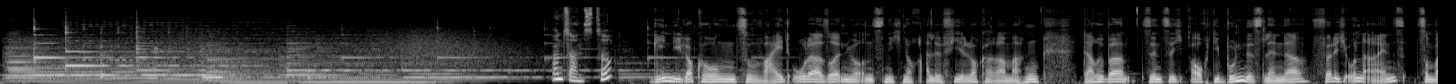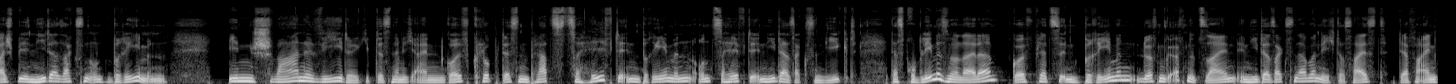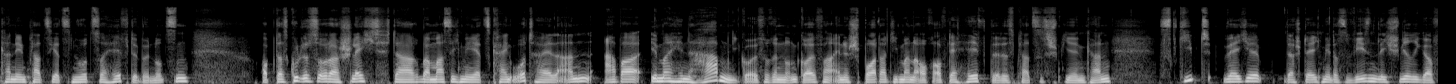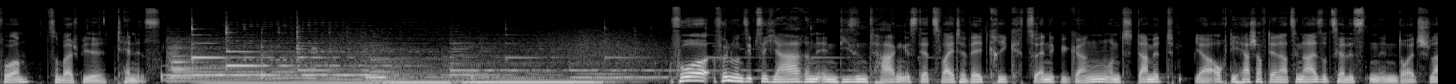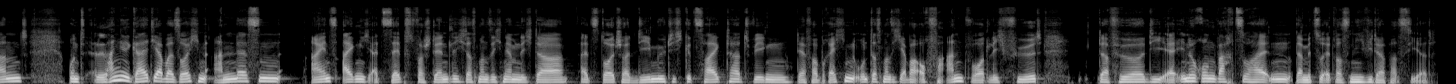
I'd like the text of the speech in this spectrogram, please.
Und sonst so? Gehen die Lockerungen zu weit oder sollten wir uns nicht noch alle viel lockerer machen? Darüber sind sich auch die Bundesländer völlig uneins, zum Beispiel Niedersachsen und Bremen. In Schwanewede gibt es nämlich einen Golfclub, dessen Platz zur Hälfte in Bremen und zur Hälfte in Niedersachsen liegt. Das Problem ist nur leider, Golfplätze in Bremen dürfen geöffnet sein, in Niedersachsen aber nicht. Das heißt, der Verein kann den Platz jetzt nur zur Hälfte benutzen. Ob das gut ist oder schlecht, darüber maße ich mir jetzt kein Urteil an, aber immerhin haben die Golferinnen und Golfer eine Sportart, die man auch auf der Hälfte des Platzes spielen kann. Es gibt welche, da stelle ich mir das wesentlich schwieriger vor, zum Beispiel Tennis. Vor 75 Jahren in diesen Tagen ist der Zweite Weltkrieg zu Ende gegangen und damit ja auch die Herrschaft der Nationalsozialisten in Deutschland. Und lange galt ja bei solchen Anlässen eins eigentlich als selbstverständlich, dass man sich nämlich da als Deutscher demütig gezeigt hat wegen der Verbrechen und dass man sich aber auch verantwortlich fühlt, dafür die Erinnerung wachzuhalten, damit so etwas nie wieder passiert.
